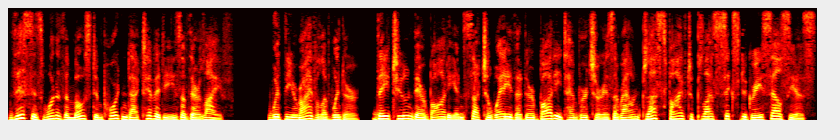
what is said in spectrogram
This is one of the most important activities of their life. With the arrival of winter, they tune their body in such a way that their body temperature is around plus 5 to plus 6 degrees Celsius.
